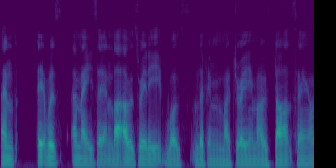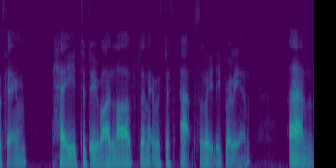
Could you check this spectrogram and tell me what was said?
and it was amazing. Like I was really was living my dream. I was dancing. I was getting paid to do what I loved, and it was just absolutely brilliant. Um,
